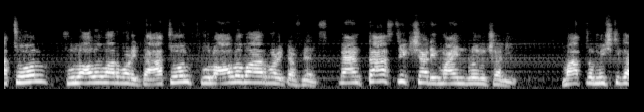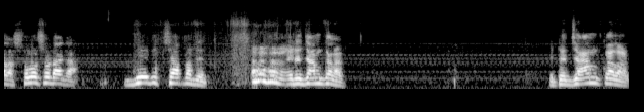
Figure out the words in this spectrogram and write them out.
আঁচল ফুল অল ওভার বডিটা আঁচল ফুল অল ওভার বডিটা friends fantastic sari mind blowing sari. মাত্র মিষ্টি কালার, ষোলোশো টাকা। দিয়ে দিচ্ছে আপনাদের। এটা জাম কালার। এটা জাম কালার।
